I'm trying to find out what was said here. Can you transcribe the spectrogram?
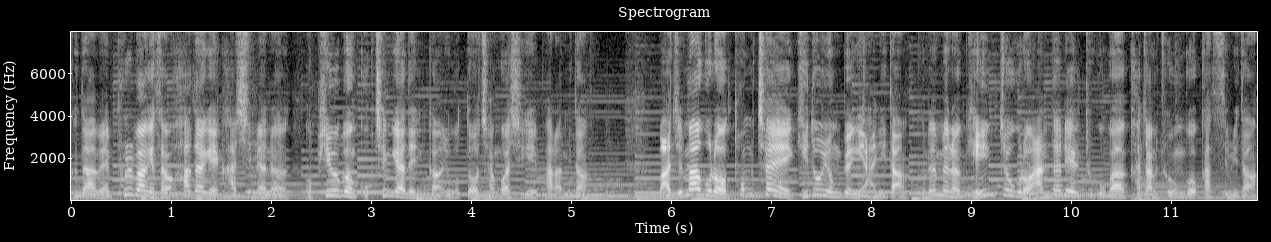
그 다음에 풀방에서 하닥에 가시면은 어, 피흡은 꼭 챙겨야 되니까 이것도 참고하시기 바랍니다. 마지막으로 통차의 기도 용병이 아니다. 그러면은 개인적으로 안다리엘 투구가 가장 좋은 것 같습니다.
